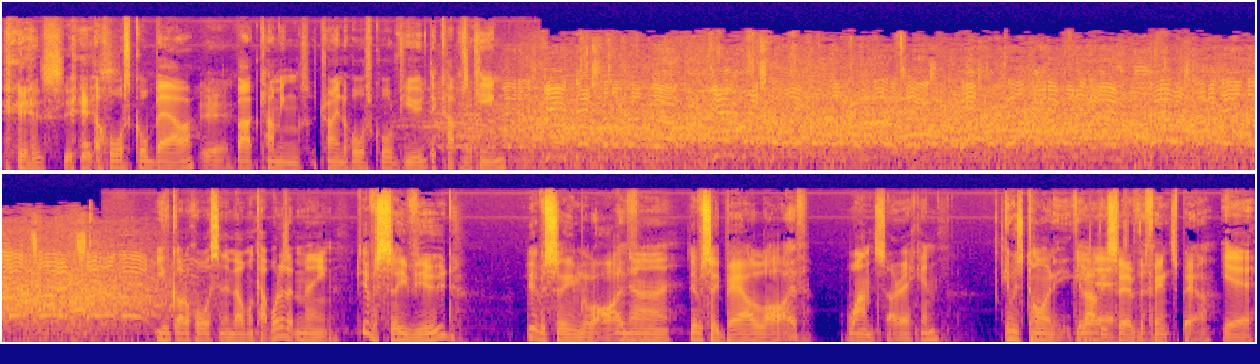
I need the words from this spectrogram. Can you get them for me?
yes, yes. a horse called Bauer. Yeah. Bart Cummings trained a horse called Viewed, the Cup's king. Few dash to the front now. Few raced away from them from Moatees. Here's Propel Beauty running home. Bauer's coming down the outside and You've got a horse in the Melbourne Cup. What does it mean? Do you ever see Viewed? You ever see him live? No. You ever see Bauer live? Once, I reckon. He was tiny. He could hardly Yeah. serve the fence, Bauer. Yeah.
